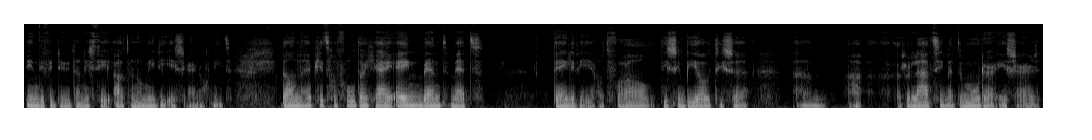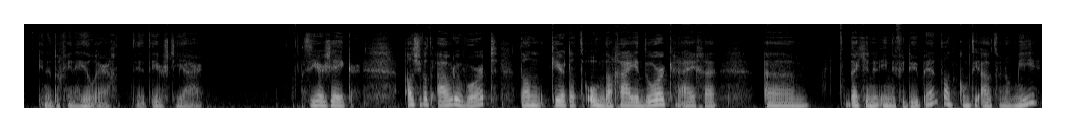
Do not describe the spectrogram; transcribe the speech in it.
individu. Dan is die autonomie, die is er nog niet. Dan heb je het gevoel dat jij één bent met de hele wereld. Vooral die symbiotische um, relatie met de moeder is er in het begin heel erg, in het eerste jaar. Zeer zeker. Als je wat ouder wordt, dan keert dat om. Dan ga je doorkrijgen um, dat je een individu bent. Dan komt die autonomie.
